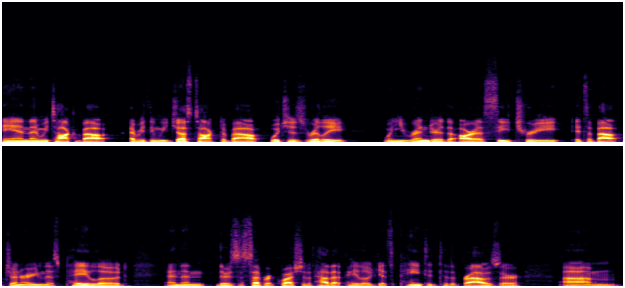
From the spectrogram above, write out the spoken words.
and then we talk about everything we just talked about, which is really when you render the RSC tree, it's about generating this payload. And then there's a separate question of how that payload gets painted to the browser. Um,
